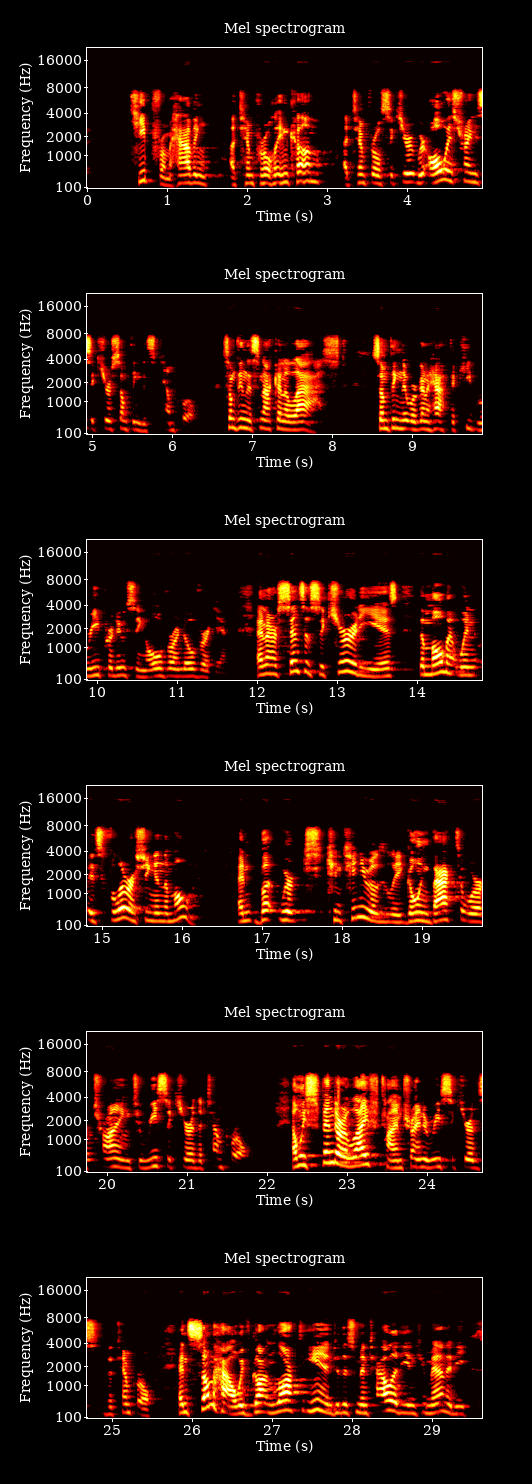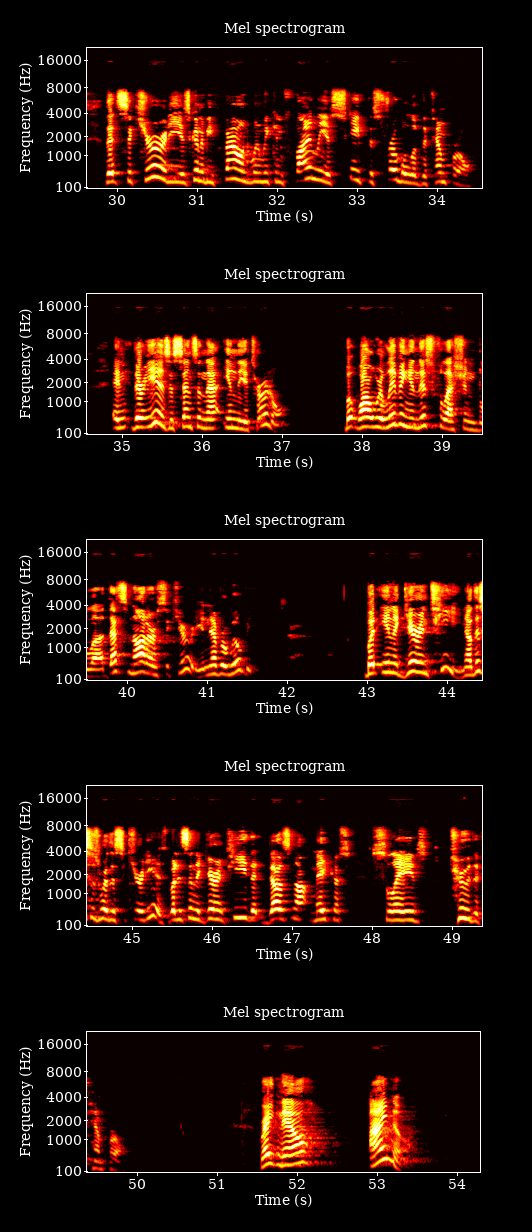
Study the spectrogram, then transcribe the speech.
keep from having a temporal income, a temporal security. We're always trying to secure something that's temporal, something that's not going to last, something that we're going to have to keep reproducing over and over again. And our sense of security is the moment when it's flourishing in the moment. And but we're continually going back to work trying to resecure the temporal. And we spend our lifetime trying to resecure the temporal. And somehow we've gotten locked into this mentality in humanity that security is going to be found when we can finally escape the struggle of the temporal. And there is a sense in that in the eternal. But while we're living in this flesh and blood, that's not our security. It never will be but in a guarantee. Now, this is where the security is, but it's in a guarantee that does not make us slaves to the temporal. Right now, I know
